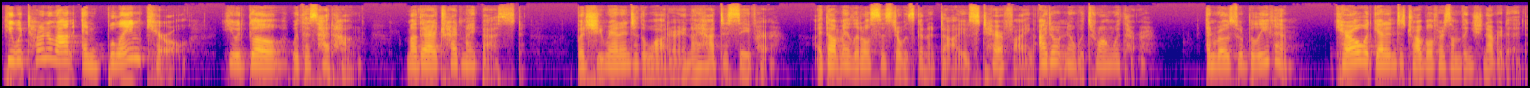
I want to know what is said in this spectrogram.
He would turn around and blame Carol. He would go with his head hung. Mother, I tried my best, but she ran into the water and I had to save her. I thought my little sister was going to die. It was terrifying. I don't know what's wrong with her. And Rose would believe him. Carol would get into trouble for something she never did.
